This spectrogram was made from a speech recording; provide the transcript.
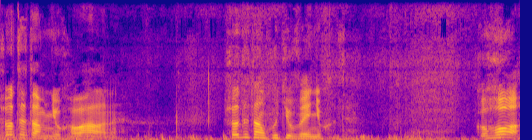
Що ти там нюхав, Алане? Що ти там хотів винюхати? Кого?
